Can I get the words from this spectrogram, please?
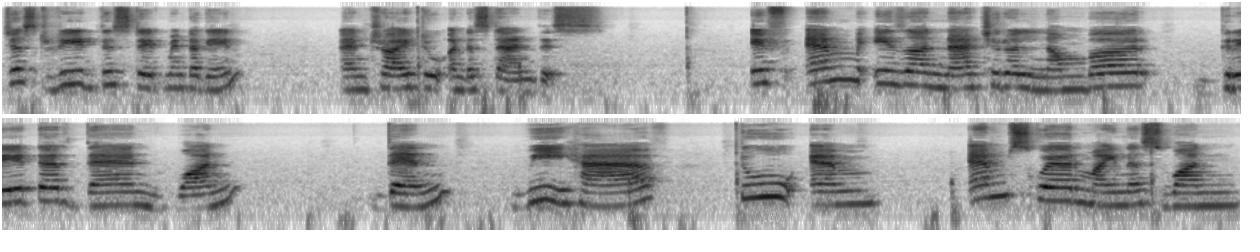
Just read this statement again and try to understand this. If m is a natural number greater than 1, then we have 2m m square minus 1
